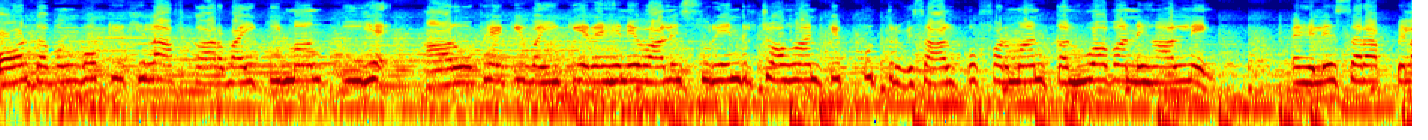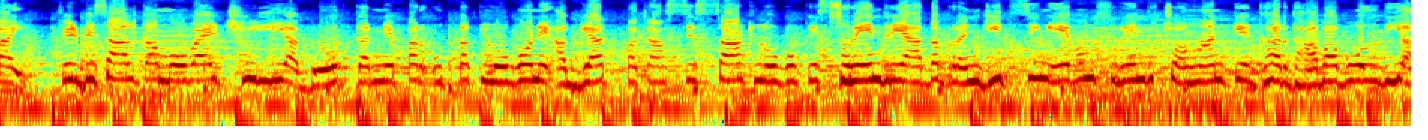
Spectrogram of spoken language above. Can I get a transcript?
और दबंगों के खिलाफ कार्रवाई की मांग की है। आरोप है कि वहीं के रहने वाले सुरेंद्र चौहान के पुत्र विशाल को फरमान कलुआ व निहाल ने पहले शराब पिलाई, फिर विशाल का मोबाइल छीन लिया। विरोध करने पर उत्तक लोगों ने अज्ञात 50 से 60 लोगों के सुरेंद्र यादव, रंजीत सिंह एवं सुरेंद्र चौहान के घर धावा बोल दिया।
